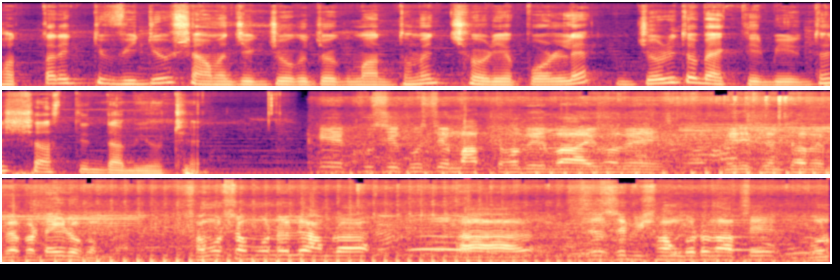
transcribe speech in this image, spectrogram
হত্যার একটি ভিডিও সামাজিক যোগাযোগ মাধ্যমে ছড়িয়ে পড়লে জড়িত ব্যক্তির বিরুদ্ধে শাস্তির দাবি ওঠে। তাকে খুশি খুশি মারতে হবে বা এইভাবে মেরে ফেলতে হবে, ব্যাপারটা এরকম না। সমস্যা মনে হলে আমরা স্বেচ্ছাসেবী সংগঠন আছে, বন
